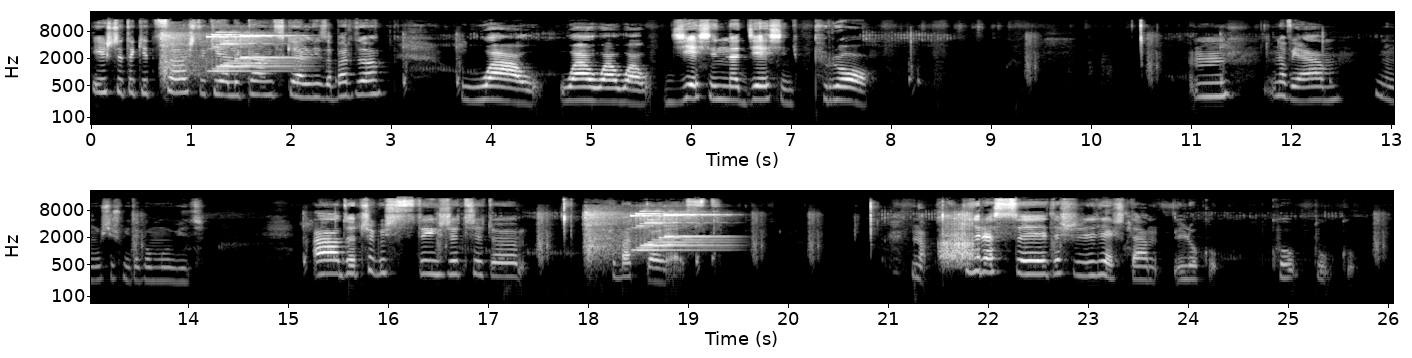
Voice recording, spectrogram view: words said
I jeszcze takie coś, takie eleganckie, ale nie za bardzo. Wow, wow, wow, wow. 10 na 10, pro. Mm, no wiem, no musisz mi tego mówić. A do czegoś z tych rzeczy to chyba to jest. No, to teraz y, też reszta luku. Ku, puku. No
